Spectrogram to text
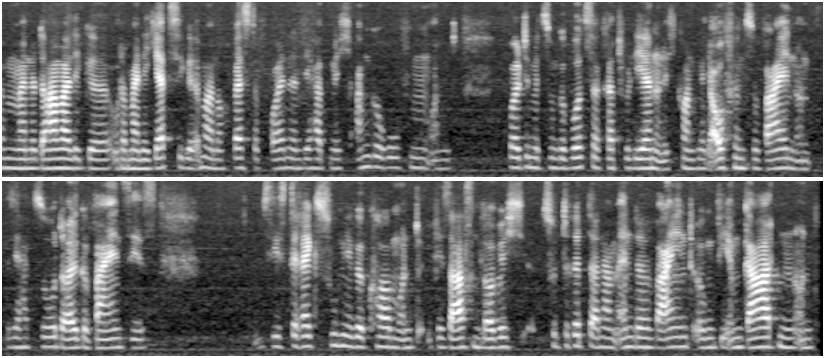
ähm, meine damalige oder meine jetzige immer noch beste Freundin, die hat mich angerufen und wollte mir zum Geburtstag gratulieren und ich konnte nicht aufhören zu weinen und sie hat so doll geweint. Sie ist, sie ist direkt zu mir gekommen und wir saßen, glaube ich, zu dritt dann am Ende weint irgendwie im Garten und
